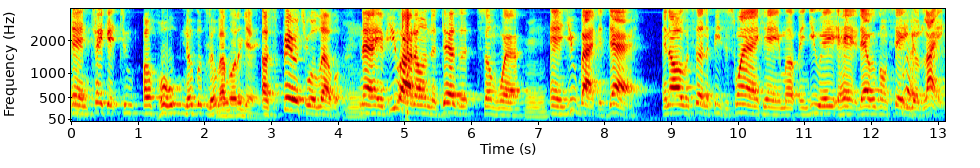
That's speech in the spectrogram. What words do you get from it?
And take it to a whole nother level. Level of the game. A spiritual level. Mm-hmm. Now, if you out on the desert somewhere mm-hmm. and you about to die, and all of a sudden a piece of swine came up and you ate- had that was gonna save your life.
